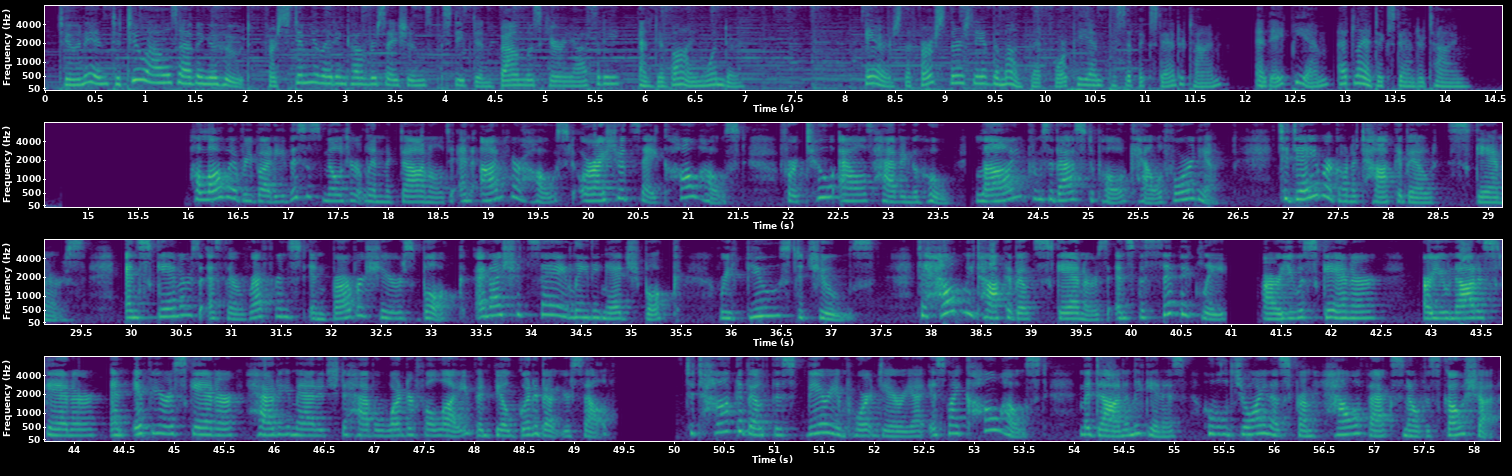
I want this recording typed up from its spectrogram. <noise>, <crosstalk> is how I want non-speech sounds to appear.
Tune in to Two Owls Having a Hoot for stimulating conversations steeped in boundless curiosity and divine wonder. Airs the first Thursday of the month at 4 p.m. Pacific Standard Time and 8 p.m. Atlantic Standard Time. Hello, everybody. This is Mildred Lynn McDonald, and I'm your host, or I should say co host, for Two Owls Having a Hoot, live from Sebastopol, California. Today, we're going to talk about scanners, and scanners as they're referenced in Barbara Sher's book, and I should say leading edge book, Refuse to Choose. To help me talk about scanners, and specifically, are you a scanner? Are you not a scanner? And if you're a scanner, how do you manage to have a wonderful life and feel good about yourself? To talk about this very important area is my co host, Madonna MacInnis, who will join us from Halifax, Nova Scotia.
